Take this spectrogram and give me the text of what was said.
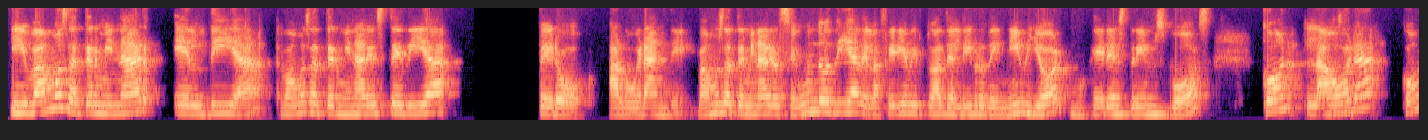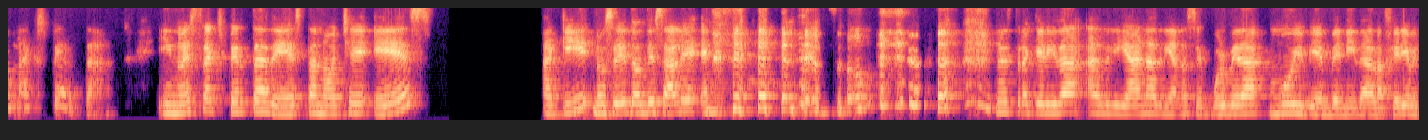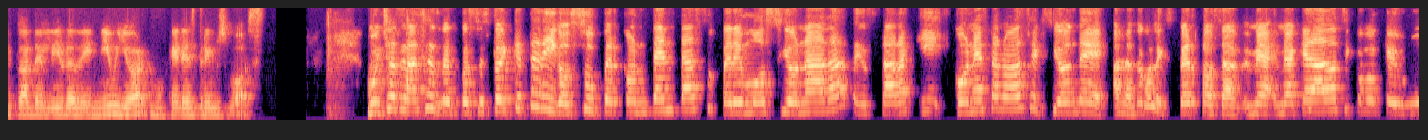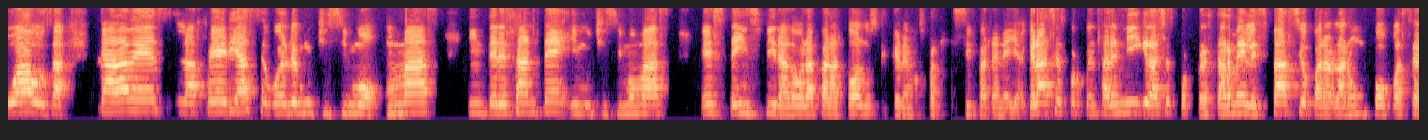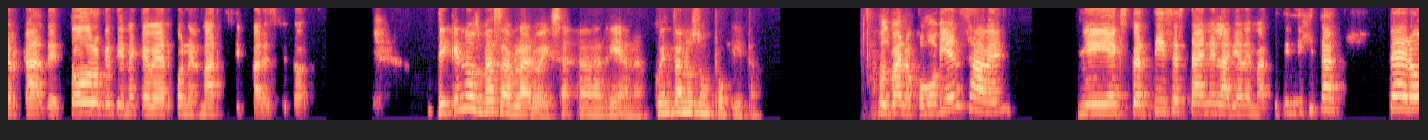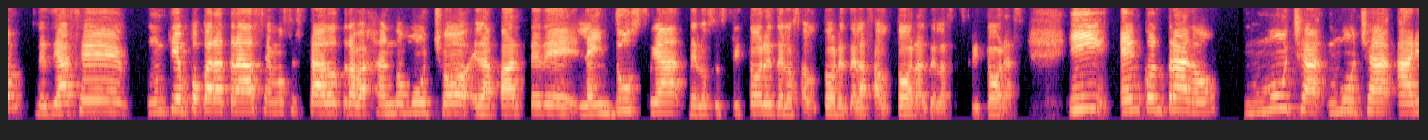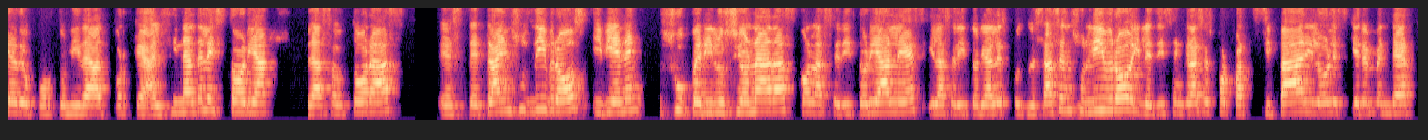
Y vamos a terminar el día, vamos a terminar este día, pero a lo grande. Vamos a terminar el segundo día de la Feria Virtual del Libro de New York, Mujeres Dreams Boss, con la hora con la experta. Y nuestra experta de esta noche es aquí, no sé dónde sale en, el Zoom, nuestra querida Adriana, Adriana Sepúlveda, muy bienvenida a la Feria Virtual del Libro de New York, Mujeres Dreams Boss. Muchas gracias, Beth. Pues estoy, ¿qué te digo? Súper contenta, súper emocionada de estar aquí con esta nueva sección de Hablando con la experta. O sea, me, me ha quedado así como que wow, o sea, cada vez la feria se vuelve muchísimo más interesante y muchísimo más este, inspiradora para todos los que queremos participar en ella. Gracias por pensar en mí, gracias por prestarme el espacio para hablar un poco acerca de todo lo que tiene que ver con el marketing para escritores. ¿De qué nos vas a hablar hoy, Adriana? Cuéntanos un poquito. Pues bueno, como bien saben, mi expertise está en el área de marketing digital pero desde hace un tiempo para atrás hemos estado trabajando mucho en la parte de la industria de los escritores, de los autores, de las autoras, de las escritoras. Y he encontrado mucha, mucha área de oportunidad porque al final de la historia las autoras este, traen sus libros y vienen súper ilusionadas con las editoriales y las editoriales pues les hacen su libro y les dicen gracias por participar y luego les quieren vender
